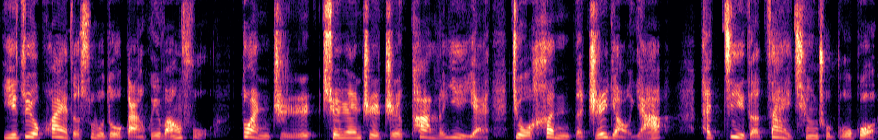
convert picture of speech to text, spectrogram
以最快的速度赶回王府。断指，轩辕志只看了一眼，就恨得直咬牙。他记得再清楚不过，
